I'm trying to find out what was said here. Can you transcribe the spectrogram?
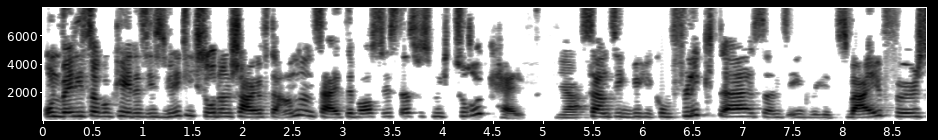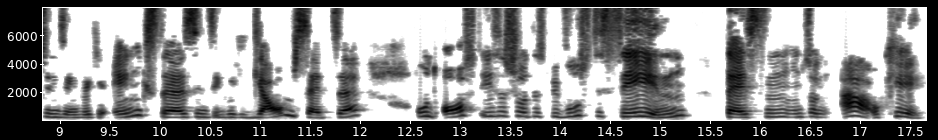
Und wenn ich sage, okay, das ist wirklich so, dann schaue ich auf der anderen Seite, was ist das, was mich zurückhält? Ja. Sind es irgendwelche Konflikte? Sind es irgendwelche Zweifel? Sind es irgendwelche Ängste? Sind es irgendwelche Glaubenssätze? Und oft ist es schon das bewusste Sehen dessen und sagen, ah, okay,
